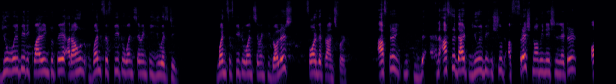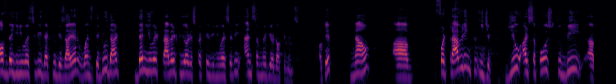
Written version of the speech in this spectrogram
you will be requiring to pay around 150 to 170 USD, 150 to 170 dollars for the transfer. After and after that you will be issued a fresh nomination letter of the university that you desire. Once they do that, then you will travel to your respective university and submit your documents okay? Now uh, for traveling to egypt you are supposed to be uh,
